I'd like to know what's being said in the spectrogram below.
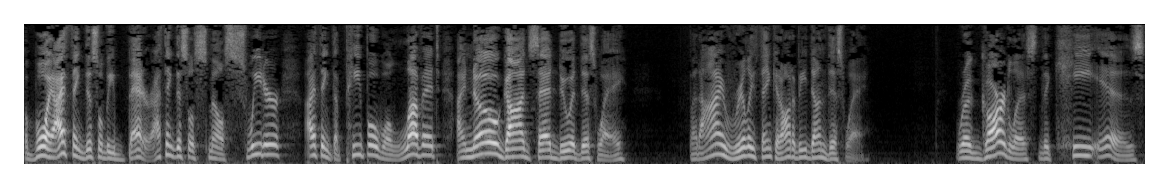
But boy, I think this will be better. I think this will smell sweeter. I think the people will love it. I know God said do it this way, but I really think it ought to be done this way. Regardless, the key is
